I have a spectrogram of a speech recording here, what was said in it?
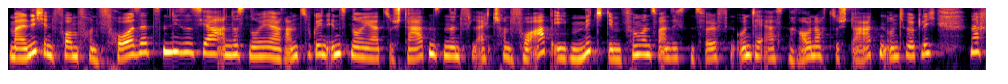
mal nicht in Form von Vorsätzen dieses Jahr an das neue Jahr ranzugehen, ins neue Jahr zu starten, sondern vielleicht schon vorab eben mit dem 25.12. und der ersten Rauhnacht zu starten und wirklich nach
